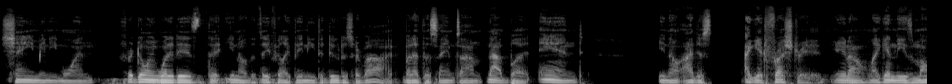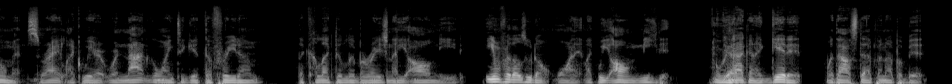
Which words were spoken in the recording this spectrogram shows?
shame anyone for doing what it is that, you know, that they feel like they need to do to survive. But at the same time, not but and you know, I just I get frustrated, you know, like in these moments, right? Like we're we're not going to get the freedom, the collective liberation that we all need. Even for those who don't want it. Like we all need it. We're yeah. not gonna get it without stepping up a bit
